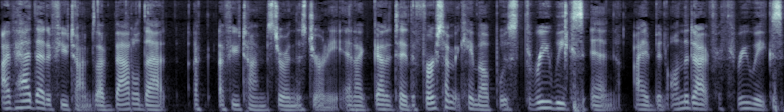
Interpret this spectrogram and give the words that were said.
I've had that a few times. I've battled that a, a few times during this journey. And I got to tell you, the first time it came up was three weeks in. I had been on the diet for three weeks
